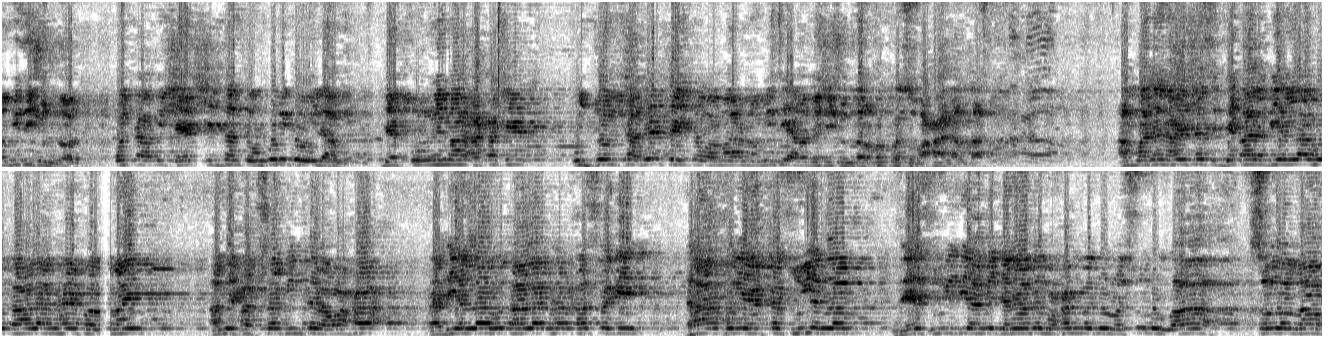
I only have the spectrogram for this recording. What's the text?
নবীজি সুন্দর। আমি শেষ যে পূর্ণিমার আকাশের উজ্জ্বল চাঁদের চাইতেও আমার নবীজি আরও বেশি সুন্দর। হোক সুবহানাল্লাহ। আম্মাজান আয়েশা সিদ্দিকা রাদিয়াল্লাহু তাআলা আনহা ফরমায় আমি হাফসা বিনতে রাদিয়াল্লাহু তাআলা আনহার কাছ থেকে, ধার করে একটা সুই আনলাম, যে সুই দিয়ে আমি জনাবে মুহাম্মদুর রাসূলুল্লাহ সাল্লাল্লাহু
